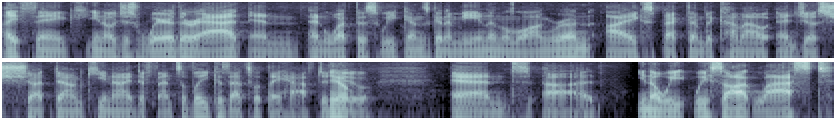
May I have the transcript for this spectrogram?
I think you know just where they're at and and what this weekend's going to mean in the long run. I expect them to come out and just shut down Kenai defensively because that's what they have to Yep. do. And uh, you know we we saw it last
